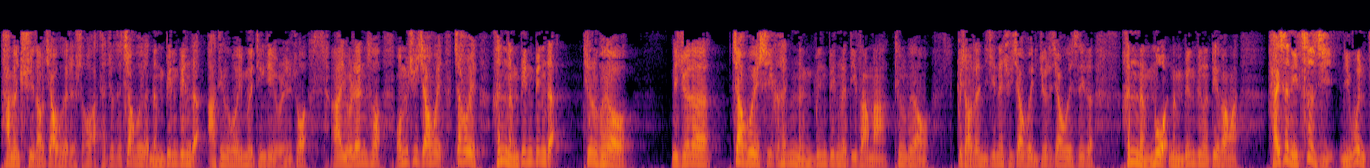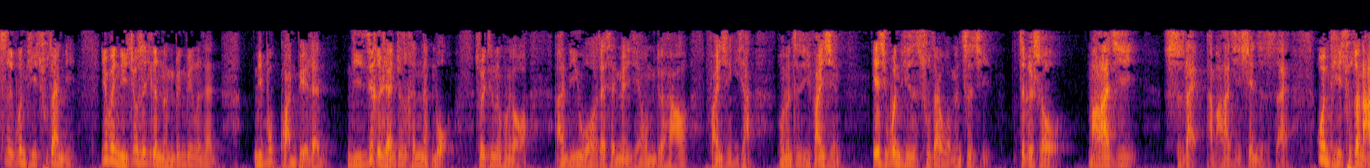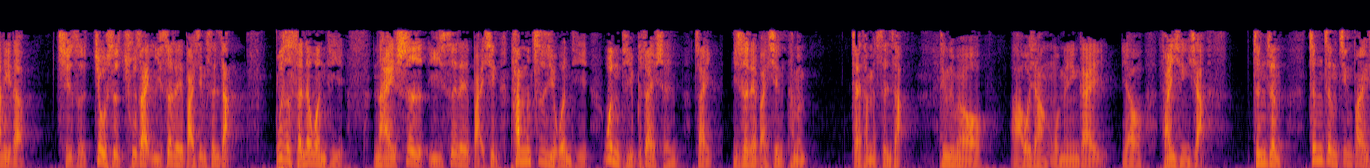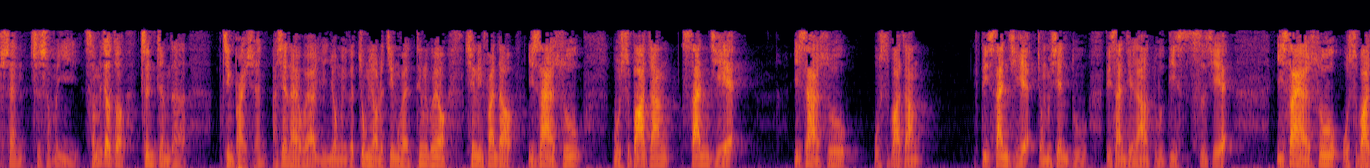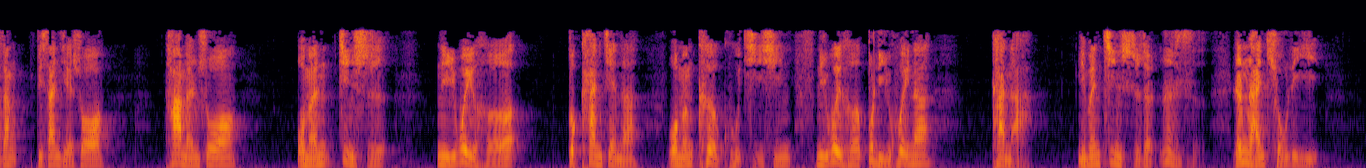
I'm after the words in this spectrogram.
他们去到教会的时候啊，他觉得教会冷冰冰的啊。听众朋友有没有听见有人说啊？有人说我们去教会，教会很冷冰冰的。听众朋友，你觉得教会是一个很冷冰冰的地方吗？听众朋友，不晓得你今天去教会，你觉得教会是一个很冷漠、冷冰冰的地方吗？还是你自己？你问自问题出在你，因为你就是一个冷冰冰的人，你不管别人，你这个人就是很冷漠。所以听众朋友。啊，啊你我在神面前，我们都要反省一下，我们自己反省。也许问题是出在我们自己。这个时候，马拉基时代啊，马拉基先知时代，问题出在哪里呢？其实就是出在以色列百姓身上，不是神的问题，乃是以色列百姓他们自己有问题。问题不在神，在以色列百姓他们在他们身上。听到没有啊？我想我们应该要反省一下，真正。真正敬拜神是什么意义？什么叫做真正的敬拜神啊？现在我要引用一个重要的经文，听众朋友，请你翻到以赛亚书五十八章三节。以赛亚书五十八章第三节，我们先读第三节，然后读第四节。以赛亚书五十八章第三节说：“他们说，我们进食，你为何不看见呢？”我们刻苦己心，你为何不理会呢？看呐，你们进食的日子仍然求利益，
